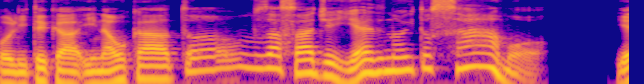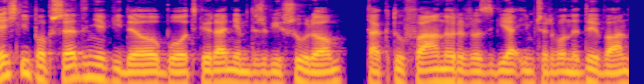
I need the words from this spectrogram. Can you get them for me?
Polityka i nauka to w zasadzie jedno i to samo. Jeśli poprzednie wideo było otwieraniem drzwi szurom, tak tu Fanor rozwija im czerwony dywan,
